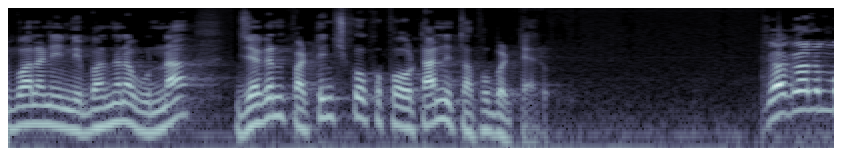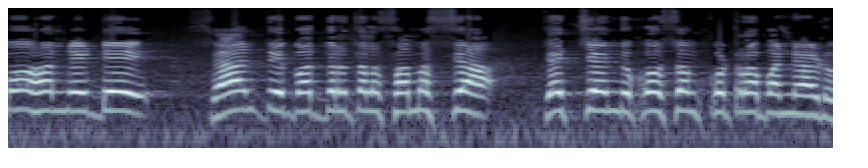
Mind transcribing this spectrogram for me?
ఇవ్వాలనే నిబంధన ఉన్నా జగన్ పట్టించుకోకపోవటాన్ని తప్పుబట్టారు. జగన్మోహన్ రెడ్డి శాంతి భద్రతల సమస్య తెచ్చేందుకోసం కుట్ర పన్నాడు.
